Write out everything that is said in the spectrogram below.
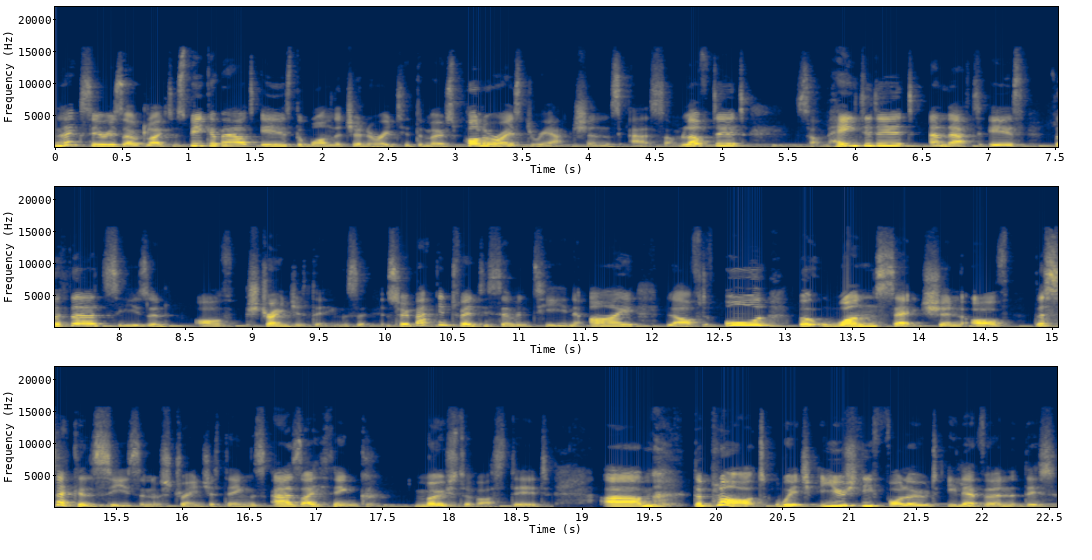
The next series I would like to speak about is the one that generated the most polarized reactions, as some loved it, some hated it, and that is the third season of Stranger Things. So, back in 2017, I loved all but one section of the second season of Stranger Things, as I think most of us did. Um, the plot, which usually followed Eleven, this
